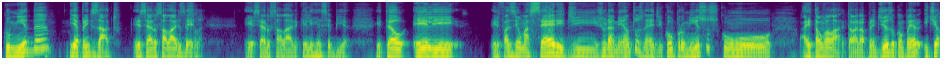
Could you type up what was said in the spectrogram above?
comida e aprendizado. Esse era o salário Esse é o dele. salário. Esse era o salário que ele recebia. Então, ele, ele fazia uma série de juramentos, né, de compromissos com o. Aí, então, vamos lá. Então, era o aprendiz, o companheiro, e tinha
